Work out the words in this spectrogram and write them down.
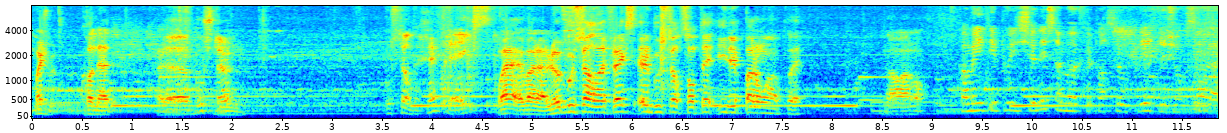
Moi je me... Grenade. Euh, booster. Booster de réflexe. Ouais, voilà, le booster de réflexe et le booster de santé, il est pas loin après. Normalement. Comme il était positionné, ça m'a fait penser au plaisir de sur ça, là,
